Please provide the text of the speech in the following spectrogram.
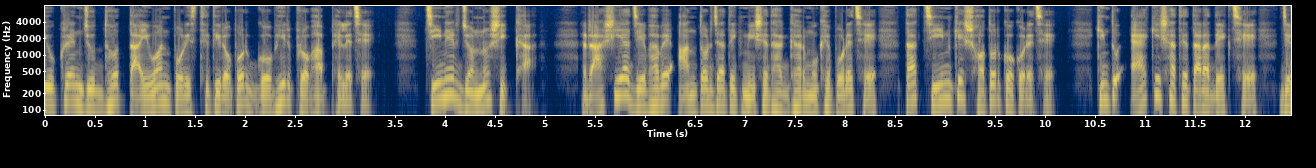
ইউক্রেন যুদ্ধ তাইওয়ান পরিস্থিতির ওপর গভীর প্রভাব ফেলেছে। চীনের জন্য শিক্ষা। রাশিয়া যেভাবে আন্তর্জাতিক নিষেধাজ্ঞার মুখে পড়েছে, তা চীনকে সতর্ক করেছে। কিন্তু একই সাথে তারা দেখছে যে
